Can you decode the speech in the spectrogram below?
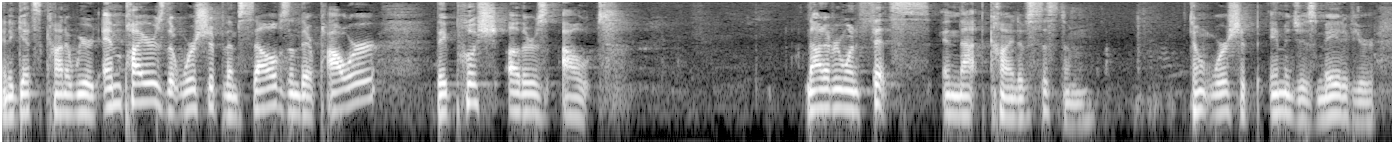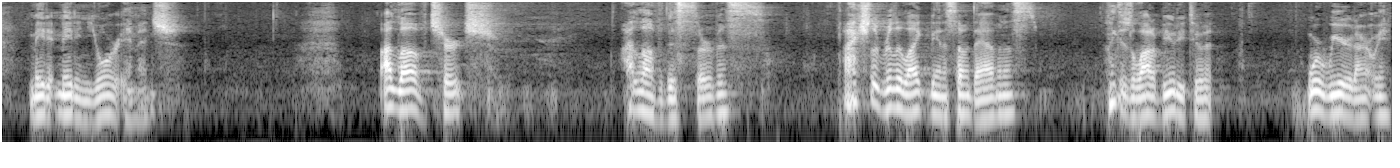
And it gets kind of weird. Empires that worship themselves and their power, they push others out. Not everyone fits in that kind of system. Don't worship images made of your made it made in your image. I love church. I love this service. I actually really like being a Seventh Adventist. I think there's a lot of beauty to it. We're weird, aren't we?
